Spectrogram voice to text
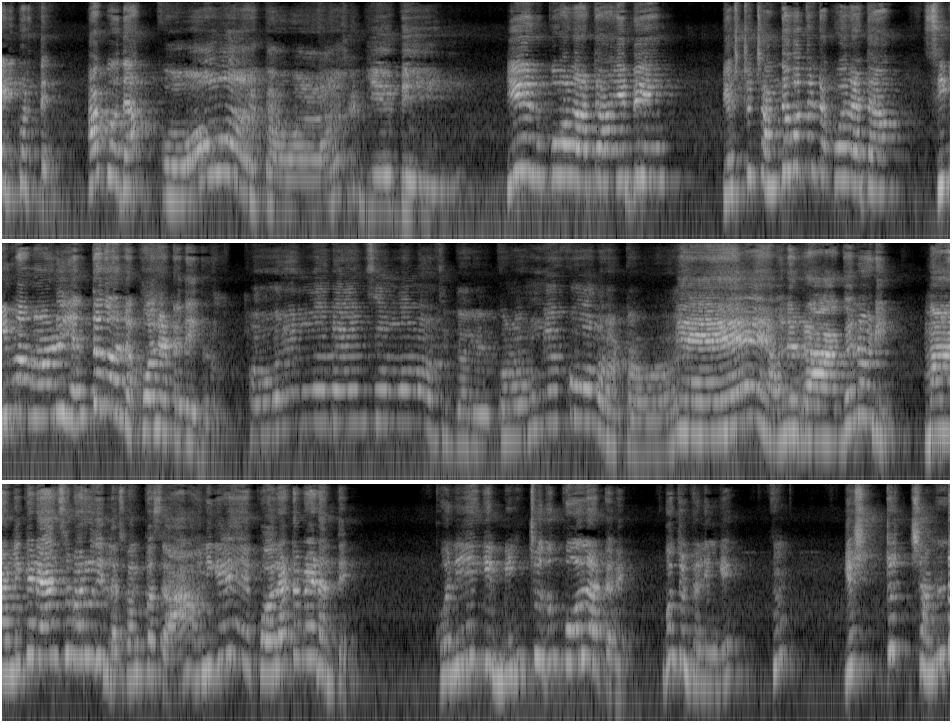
ಹೇಳಿ ಕೊಡ್ತೆ ಹಾಕೋದಾ ಕೋಲಾಟವಾ ಏನು ಕೋಲಾಟ ಎಬೆ? ಎಷ್ಟು ಚಂದ ಗೊತ್ತುಂಟ ಕೋಲಾಟ. ಸಿನಿಮಾ ಹಾಡು ಎಂತದೋ ಅಲ್ಲ ಕೋಲಾಟದ ಎದುರು. ಅವರೆಲ್ಲ ಡ್ಯಾನ್ಸ್ ಎಲ್ಲ ಮಾಡ್ತಿದ್ದಾರೆ. ನಮ್ಗೆ ಕೋಲಾಟವ? ಏ ಅವನ ರಾಗ ನೋಡಿ. ಮಾಡ್ಲಿಕ್ಕೆ ಡ್ಯಾನ್ಸ್ ಬರುವುದಿಲ್ಲ ಸ್ವಲ್ಪ ಸಹ ಅವನಿಗೆ ಕೋಲಾಟ ಬೇಡಂತೆ. ಕೊನೆಗೆ ಮಿಂಚುದು ಕೋಲಾಟವೇ. ಗೊತ್ತುಂಟ ನಿಮ್ಗೆ ಹ್ಮ್? ಎಷ್ಟು ಚಂದ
